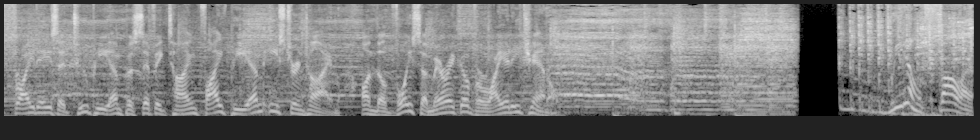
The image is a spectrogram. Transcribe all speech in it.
Fridays at 2 p.m. Pacific Time, 5 p.m. Eastern Time on the Voice America Variety Channel. We don't follow,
